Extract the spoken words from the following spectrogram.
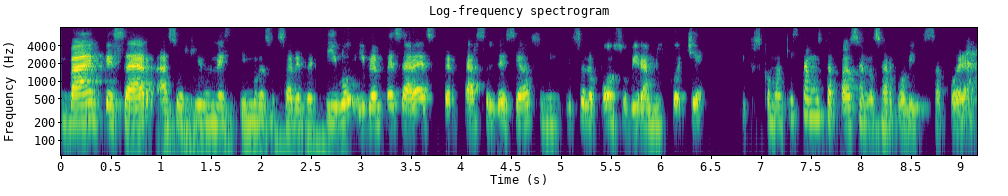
va a empezar a surgir un estímulo sexual efectivo y va a empezar a despertarse el deseo, sino incluso lo puedo subir a mi coche y pues como aquí estamos tapados en los arbolitos afuera,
